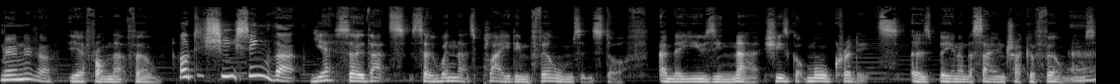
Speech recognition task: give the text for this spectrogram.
Moon River. Yeah, from that film. Oh, did she sing that? Yeah, so that's so when that's played in films and stuff, and they're using that, she's got more credits as being on the soundtrack of films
